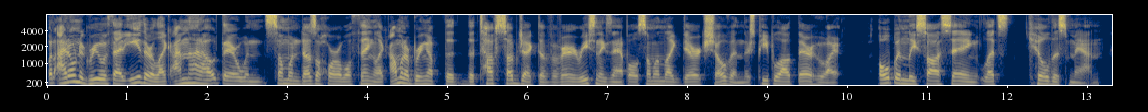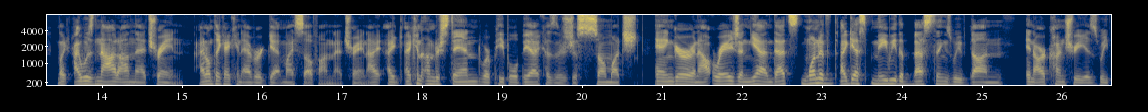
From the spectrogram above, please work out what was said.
But i don't agree with that either. Like i'm not out there when someone does a horrible thing. Like i'm going to bring up the the tough subject of a very recent example someone like derek chauvin. There's people out there who i openly saw saying let's kill this man like i was not on that train I don't think I can ever get myself on that train. I, I, I can understand where people will be at because there's just so much anger and outrage. And yeah, that's one of, I guess, maybe the best things we've done in our country is we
